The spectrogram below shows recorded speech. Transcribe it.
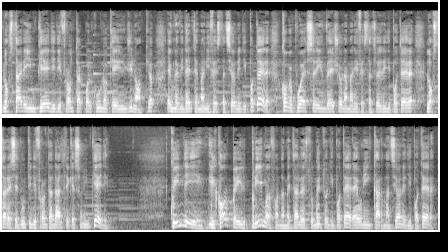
lo stare in piedi di fronte a qualcuno che è in ginocchio è un'evidente manifestazione di potere, come può essere invece una manifestazione di potere lo stare seduti di fronte ad altri che sono in piedi. Quindi il corpo è il primo e fondamentale strumento di potere, è un'incarnazione di potere.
